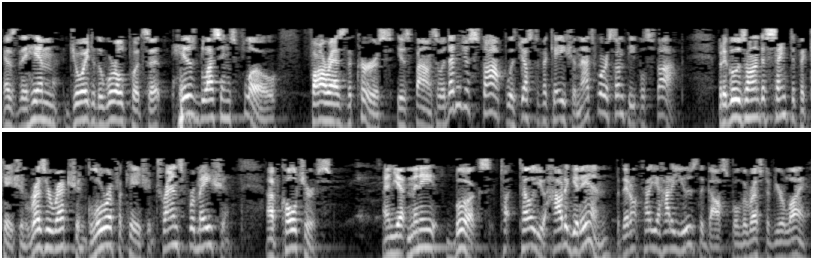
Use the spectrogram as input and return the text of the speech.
As the hymn Joy to the World puts it, His blessings flow far as the curse is found. So it doesn't just stop with justification. That's where some people stop. But it goes on to sanctification, resurrection, glorification, transformation of cultures. And yet many books t- tell you how to get in, but they don't tell you how to use the gospel the rest of your life.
